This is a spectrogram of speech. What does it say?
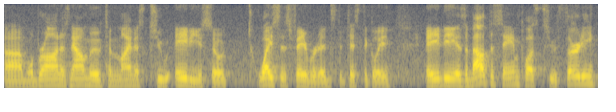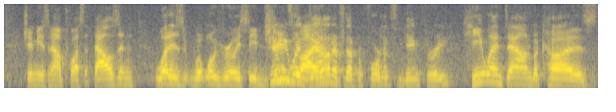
Um, LeBron has now moved to minus 280, so twice as favorited statistically. AD is about the same, plus 230. Jimmy is now plus 1,000. What is what, what we've really seen Jimmy transpire? went down after that performance in game three. He went down because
